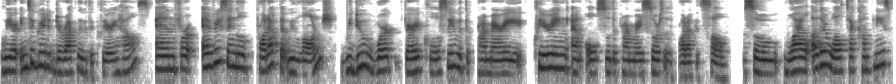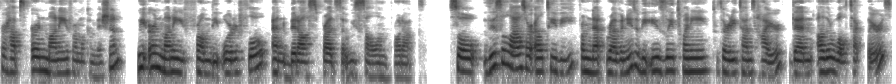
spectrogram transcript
We are integrated directly with the clearinghouse. And for every single product that we launch, we do work very closely with the primary clearing and also the primary source of the product itself. So while other wealth tech companies perhaps earn money from a commission, we earn money from the order flow and bid ask spreads that we sell on products. So this allows our LTV from net revenue to be easily 20 to 30 times higher than other wealth tech players.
